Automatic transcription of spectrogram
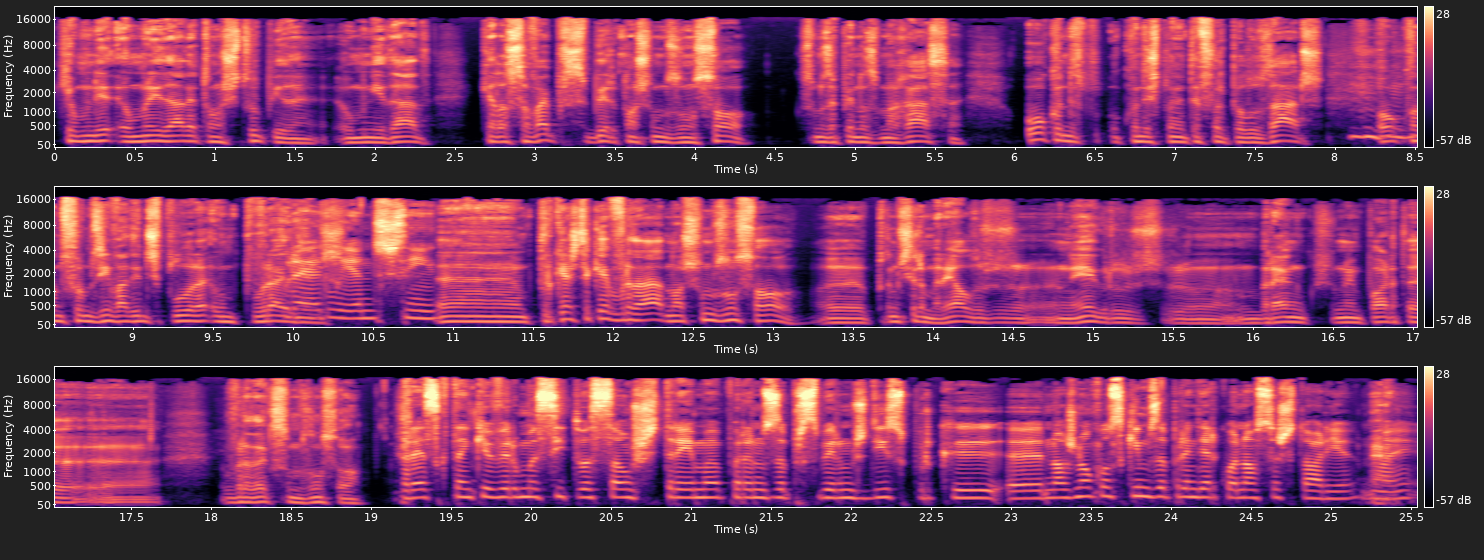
que a humanidade é tão estúpida, a humanidade, que ela só vai perceber que nós somos um só, que somos apenas uma raça, ou quando, quando este planeta for pelos ares, ou quando formos invadidos por, por Por aliens. aliens, sim. Ah, porque esta que é a verdade, nós somos um só. Ah, podemos ser amarelos, negros, brancos, não importa. ah, a verdade é que somos um só. Parece que tem que haver uma situação extrema para nos apercebermos disso, porque nós não conseguimos aprender com a nossa história, não é? É,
